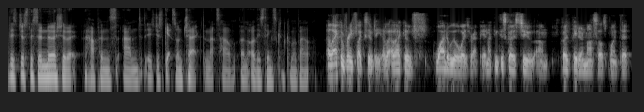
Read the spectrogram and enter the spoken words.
there's just this inertia that happens and it just gets unchecked, and that's how a lot of these things can come about? a lack of reflexivity, a, lack of why do we always wrap here? And I think this goes to um, both Peter and Marcel's point that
